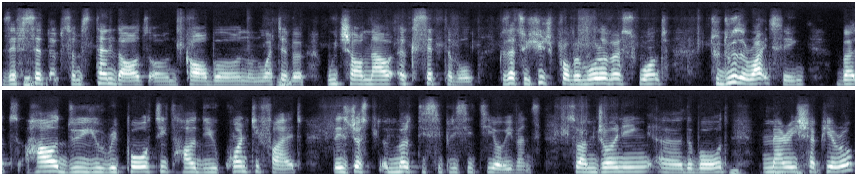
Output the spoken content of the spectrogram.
they've mm-hmm. set up some standards on carbon, on whatever, mm-hmm. which are now acceptable. Because that's a huge problem. All of us want to do the right thing, but how do you report it? How do you quantify it? There's just a multiplicity of events. So I'm joining uh, the board. Mm-hmm. Mary Schapiro,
